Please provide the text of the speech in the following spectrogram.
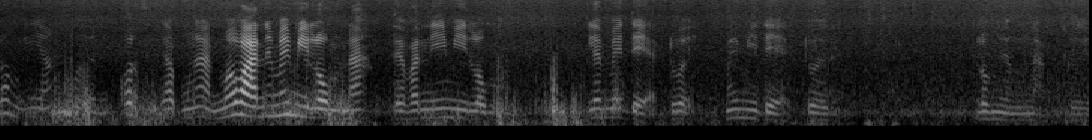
ลมอีหยังเหมือนคนสิทำงาน เมื่อวานนี้ไม่มีลมนะ แต่วันนี้มีลมและไม่แดดด้วย ไม่มีแดดด้วย ลมอย่างหนักเลย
